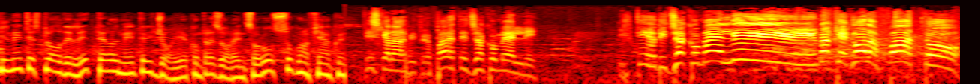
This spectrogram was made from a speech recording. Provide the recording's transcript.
Il mente esplode letteralmente di gioia, compreso Renzo Rosso con a fianco... Fischia l'arbitro, parte Giacomelli. Il tiro di Giacomelli! Ma che gol ha fatto!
